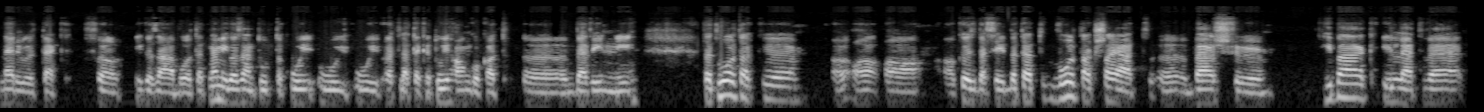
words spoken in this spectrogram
merültek föl igazából, tehát nem igazán tudtak új, új, új ötleteket, új hangokat bevinni. Tehát voltak a, a, a közbeszédbe, tehát voltak saját ö, belső hibák, illetve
